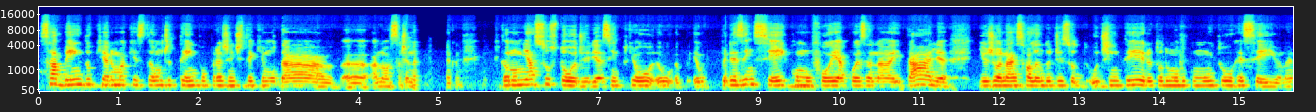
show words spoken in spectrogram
sabendo que era uma questão de tempo para a gente ter que mudar uh, a nossa dinâmica. Então não me assustou, diria assim, porque eu, eu, eu, presenciei como foi a coisa na Itália e os jornais falando disso o dia inteiro, todo mundo com muito receio, né?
